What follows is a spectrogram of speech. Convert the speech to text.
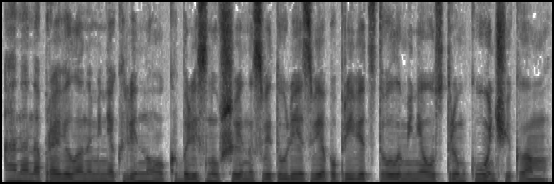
Она направила на меня клинок, блеснувшее на свету лезвие поприветствовало меня острым кончиком.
